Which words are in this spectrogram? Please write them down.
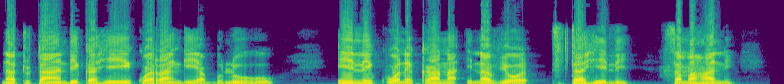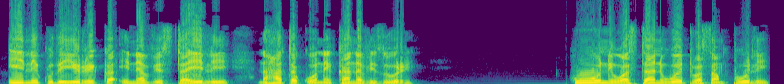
na tutaandika hii kwa rangi ya buluu ili kuonekana inavyostahili. Samahani ili kudhihirika inavyostahili na hata kuonekana vizuri huu ni wastani wetu wa sampuli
